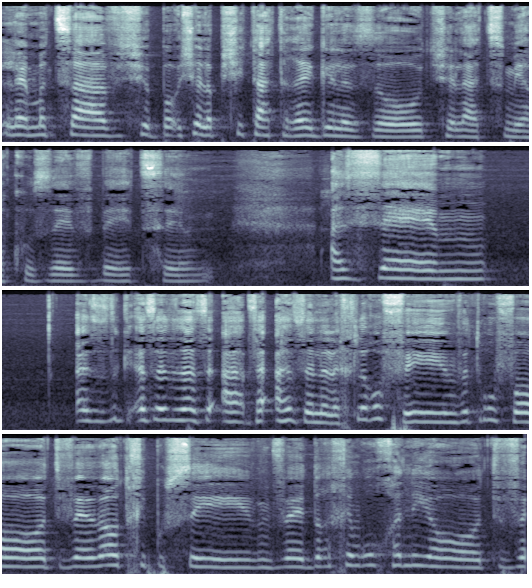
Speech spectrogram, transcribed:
למצב שבו, של הפשיטת רגל הזאת של העצמי הכוזב בעצם. אז, אמ, אז, אז, אז, אז, ואז זה ללכת לרופאים ותרופות ועוד חיפושים ודרכים רוחניות ו,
